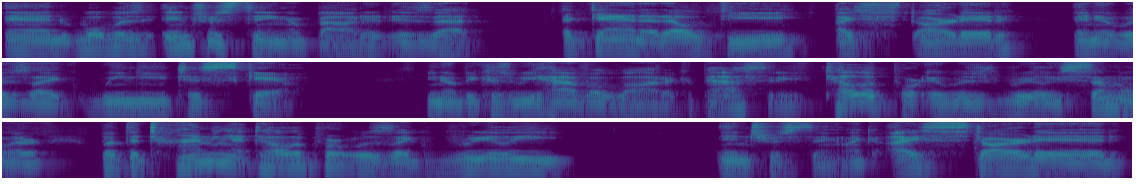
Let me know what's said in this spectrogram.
And what was interesting about it is that, again, at LD, I started and it was like, we need to scale, you know, because we have a lot of capacity. Teleport, it was really similar, but the timing at Teleport was like really interesting. Like I started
